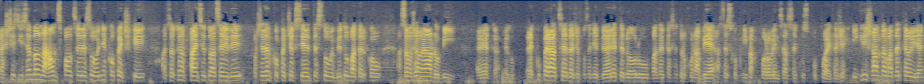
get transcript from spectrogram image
Naštěstí jsem byl na Hounspalce, kde jsou hodně kopečky a celkem fajn situace, kdy prostě ten kopeček si jedete s tou vybitou baterkou a samozřejmě ona dobí. Jak, jako rekuperace, takže v podstatě dojedete dolů, baterka se trochu nabije a jste schopný pak po rovince zase kus popojet. Takže i když vám ta baterka dojde,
